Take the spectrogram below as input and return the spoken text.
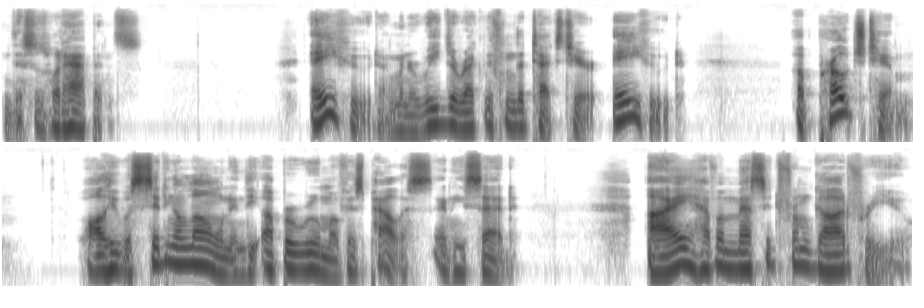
This is what happens. Ehud, I'm going to read directly from the text here. Ehud approached him while he was sitting alone in the upper room of his palace, and he said, I have a message from God for you.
